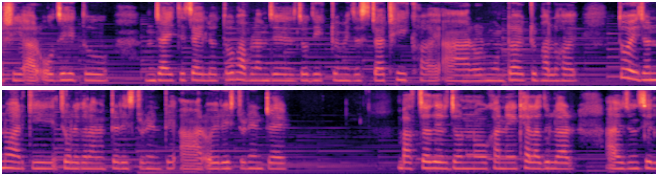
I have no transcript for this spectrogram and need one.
আসি আর ও যেহেতু যাইতে চাইলো, তো ভাবলাম যে যদি একটু মেজাজটা ঠিক হয় আর ওর মনটাও একটু ভালো হয়, তো এই জন্য আর কি চলে গেলাম একটা রেস্টুরেন্টে। আর ওই রেস্টুরেন্টে বাচ্চাদের জন্য ওখানে খেলাধুলার আয়োজন ছিল।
